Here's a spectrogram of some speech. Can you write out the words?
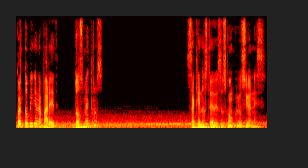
¿Cuánto mide una pared? ¿Dos metros? Saquen ustedes sus conclusiones.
